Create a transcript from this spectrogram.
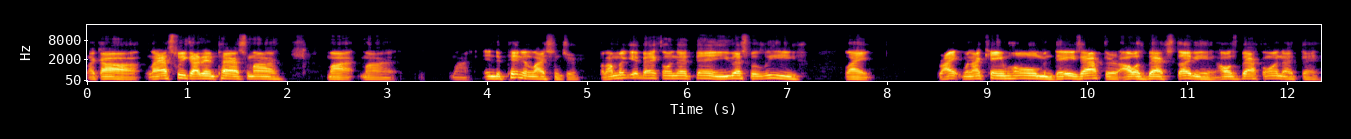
Like uh last week I didn't pass my my my my independent licensure, but I'm gonna get back on that thing. You best believe, like right when I came home and days after, I was back studying. I was back on that thing,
